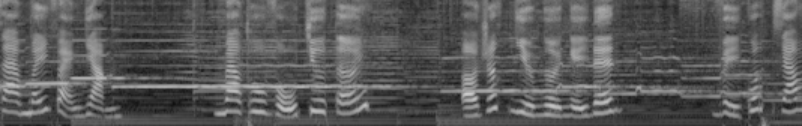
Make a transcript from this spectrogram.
xa mấy vạn dặm. Mao Thu Vũ chưa tới. Ở rất nhiều người nghĩ đến. Vị quốc giáo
